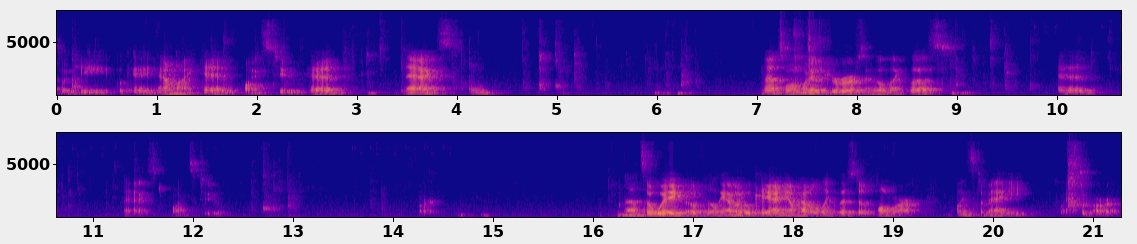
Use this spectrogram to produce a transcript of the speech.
this would be, okay, now my head points to head next. And that's one way of traversing the linked list. Head next points to Bart. And that's a way of filling out, okay, I now have a linked list of Homer, points to Maggie, points to Bart.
